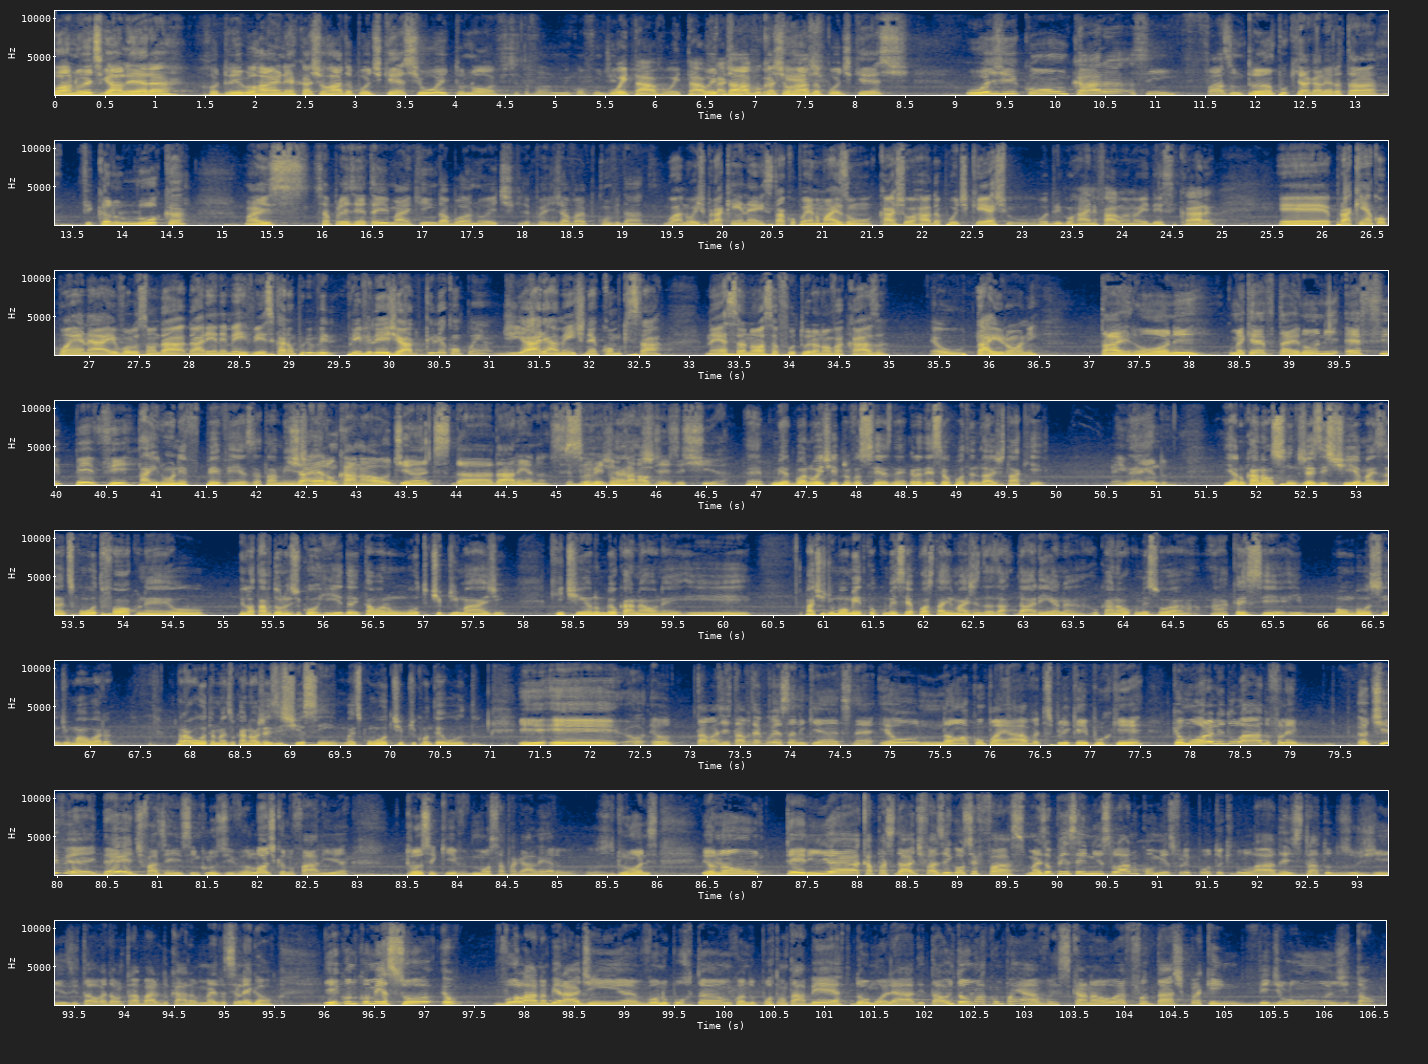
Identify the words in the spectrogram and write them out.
Boa noite, galera. Rodrigo Rainer, Cachorrada Podcast 8, 9. Você tá falando, me confundindo. Oitavo, aqui. oitavo, Oitavo Cachorrada Podcast. Hoje com um cara, assim, faz um trampo que a galera tá ficando louca. Mas se apresenta aí, Maikinho, dá boa noite, que depois a gente já vai pro convidado. Boa noite para quem né, está acompanhando mais um Cachorrada Podcast. O Rodrigo Rainer falando aí desse cara. É, para quem acompanha né, a evolução da, da Arena MRV, esse cara é um privilegiado porque ele acompanha diariamente né, como que está nessa nossa futura nova casa. É o Tyrone. Tyrone. Como é que é? Tyrone FPV. Tyrone FPV, exatamente. Já cara. era um canal de antes da, da Arena. Você Sim, aproveitou já, um canal que já existia. É, primeiro, boa noite aí para vocês, né? Agradecer a oportunidade de estar aqui. Bem-vindo. Né? E era um canal sim que já existia, mas antes com outro foco, né? Eu pilotava donos de corrida, então era um outro tipo de imagem que tinha no meu canal, né? E a partir um momento que eu comecei a postar imagens da, da arena, o canal começou a, a crescer e bombou assim de uma hora para outra, mas o canal já existia sim, mas com outro tipo de conteúdo. E, e eu, eu tava, a gente estava até conversando aqui antes, né? Eu não acompanhava, te expliquei por quê, porque eu moro ali do lado. Falei, eu tive a ideia de fazer isso, inclusive. Lógico que eu não faria, trouxe aqui mostrar pra galera os drones. Eu não teria a capacidade de fazer igual você faz. Mas eu pensei nisso lá no começo. Falei, pô, tô aqui do lado, registrar todos os dias e tal. Vai dar um trabalho do caramba, mas vai ser legal. E aí, quando começou, eu vou lá na beiradinha, vou no portão, quando o portão tá aberto, dou uma olhada e tal. Então eu não acompanhava. Esse canal é fantástico para quem vê de longe e tal.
